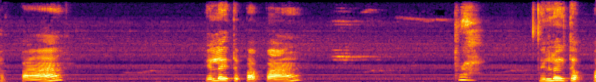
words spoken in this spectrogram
ಅಪ್ಪ? ಎಲ್ಲೋಯ್ತಪ್ಪ ಅಪ್ಪ? ಎಲ್ಲೋಯ್ತಪ್ಪ?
